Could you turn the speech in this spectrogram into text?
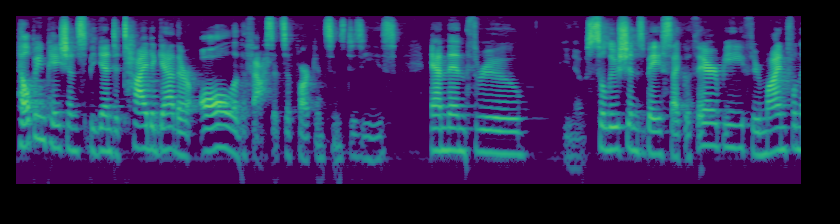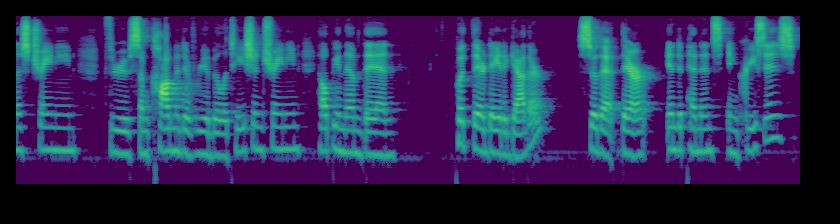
helping patients begin to tie together all of the facets of Parkinson's disease and then through you know solutions based psychotherapy through mindfulness training through some cognitive rehabilitation training helping them then put their day together so that their independence increases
